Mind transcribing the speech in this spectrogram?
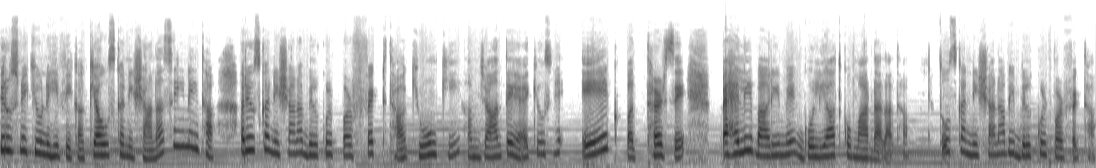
फिर उसने क्यों नहीं फेंका? क्या उसका निशाना सही नहीं था? अरे, उसका निशाना बिल्कुल परफेक्ट था, क्योंकि हम जानते हैं कि उसने एक पत्थर से पहली बारी में गोलियात को मार डाला था। तो उसका निशाना भी बिल्कुल परफेक्ट था।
